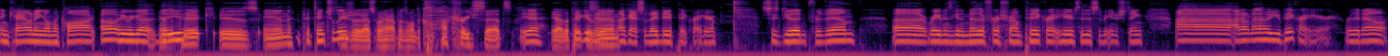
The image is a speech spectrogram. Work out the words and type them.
and counting on the clock. Oh, here we go. And the pick is in. potentially. Usually that's what happens when the clock resets. Yeah. Yeah, the pick, is, in. Okay, so they did pick right here. This is good for them. Uh, Ravens get another first round pick right here, so this will be interesting. Uh, I don't know who you pick right here. Really don't.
